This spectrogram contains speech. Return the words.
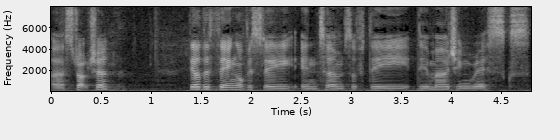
uh, structure. The other thing, obviously, in terms of the, the emerging risks,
